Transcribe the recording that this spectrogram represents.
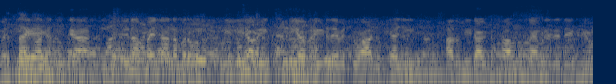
ਦਿੱਤਾ ਗਿਆ ਹੈਗਾ ਇਹਦਾ ਪਹਿਲਾ ਨੰਬਰ ਨੀਲੀ ਰਾਵੀ ਖੀਰੀਆ ਬਰੀਡ ਦੇ ਵਿੱਚੋਂ ਆ ਚੁੱਕਿਆ ਜੀ। ਆ ਤੁਸੀਂ ਡਾਕਟਰ ਸਾਹਿਬ ਨੂੰ ਕੈਮਰੇ ਤੇ ਦੇਖ ਰਹੇ ਹੋ।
